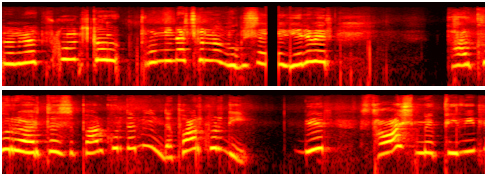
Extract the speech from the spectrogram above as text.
ben Miraç Çıkalım. Miraç Çıkalım. Bugün size yeni bir parkur haritası. Parkur demeyeyim de parkur değil. Bir savaş mı PvP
